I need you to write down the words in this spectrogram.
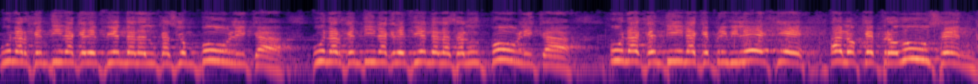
una Argentina que defienda la educación pública, una Argentina que defienda la salud pública, una Argentina que privilegie a los que producen,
